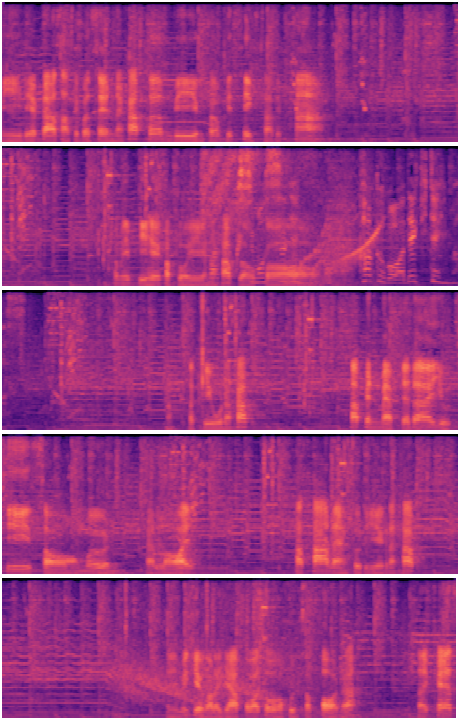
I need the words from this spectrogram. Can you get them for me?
มีเดฟดาว30%นะครับ เพิ่มบีม เพิ่มฟิสิกส์35 ก็มีปีให้กับตัวเองนะครับ แล้วก็สกิลนะครับ ถ้าเป็นแมปจะได้อยู่ที่ 28,000ถ้าท่าแรงสุดเอกนะครับ อันนี้ไม่เกี่ยวกับระยะเพราะว่าตัวขุนซัพพอร์ตนะได้แค่32,000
